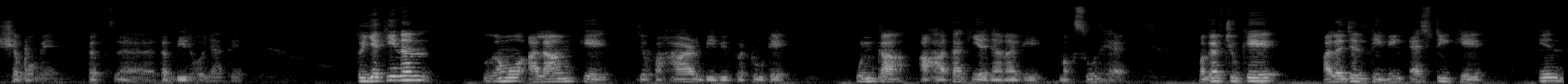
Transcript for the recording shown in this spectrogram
शबों में तब्दील हो जाते। तो यकीनन गमो अलाम के जो पहाड़ बीबी पर टूटे, उनका अहाता किया जाना भी मकसूद है। मगर चूँकि अलजल टीवी एस टी के इन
